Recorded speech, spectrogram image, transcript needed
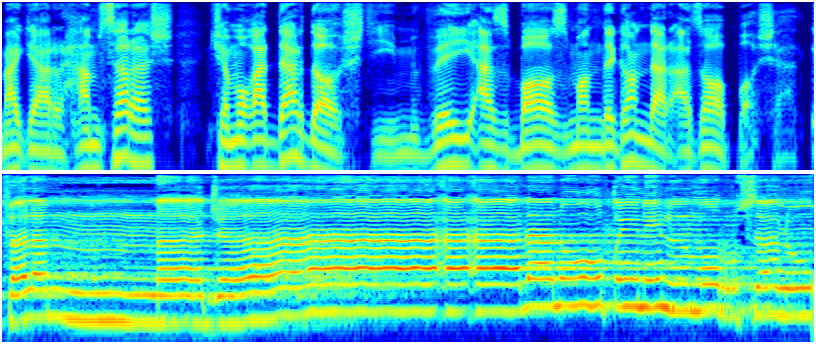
مگر همسرش که مقدر داشتیم وی از بازماندگان در عذاب باشد؟ فلما جاء آل لوط المرسلون.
